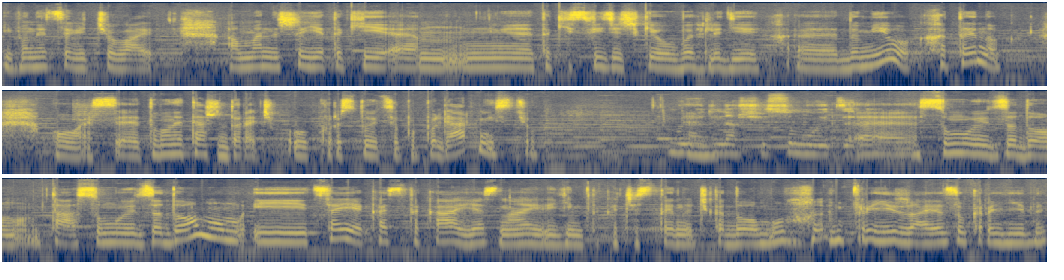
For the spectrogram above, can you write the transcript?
І вони це відчувають. А в мене ще є такі, ем, такі свічечки у вигляді е, домівок, хатинок. Ось, е, то вони теж, до речі, користуються популярністю. Тому люди наші сумують за Е, сумують за домом. Та сумують за домом, і це якась така, я знаю, їм така частиночка дому приїжджає з України.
